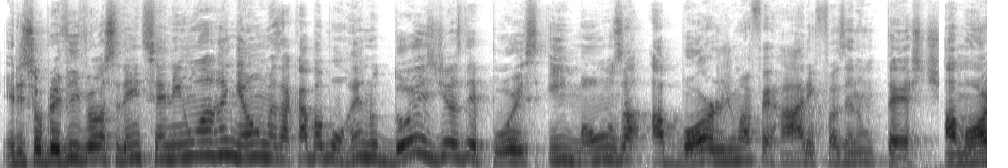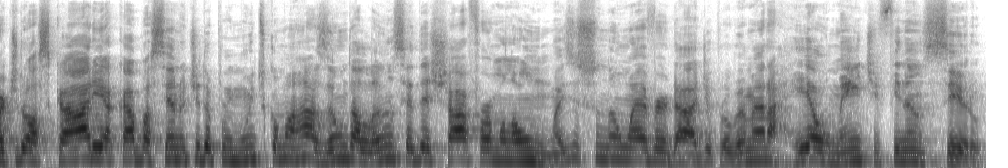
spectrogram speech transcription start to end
Ele sobrevive ao acidente sem nenhum arranhão, mas acaba morrendo dois dias depois em Monza a bordo de uma Ferrari fazendo um teste. A morte do Ascari acaba sendo tida por muitos como a razão da Lancia deixar a Fórmula 1, mas isso não é verdade, o problema era realmente financeiro.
